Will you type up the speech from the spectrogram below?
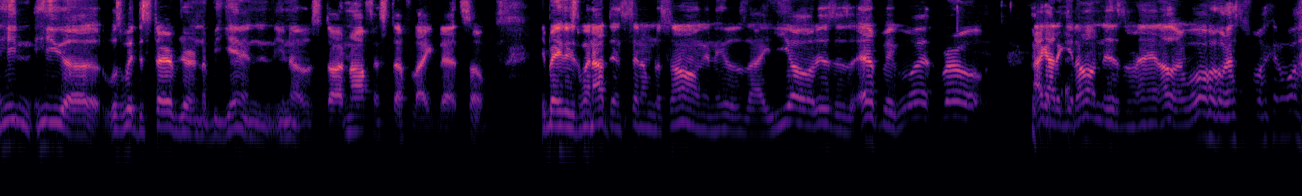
he he uh was with Disturbed during the beginning, you know, starting off and stuff like that. So he basically just went out there and sent him the song, and he was like, yo, this is epic. What, bro? I gotta get on this, man. I was like, whoa, that's fucking wild.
